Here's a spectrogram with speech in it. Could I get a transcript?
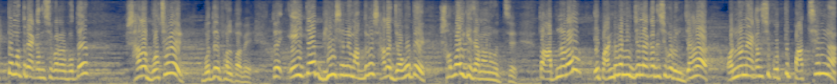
একটা মাত্র একাদশী করার ব্রতে সারা বছরের ব্রতের ফল পাবে। তো এইটা ভীমসেনের মাধ্যমে সারা জগতে সবাইকে জানানো হচ্ছে। তো আপনারাও এই পাণ্ডবা নির্জলা একাদশী করুন। যারা অন্যান্য একাদশী করতে পারছেন না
